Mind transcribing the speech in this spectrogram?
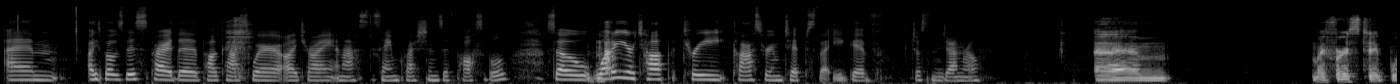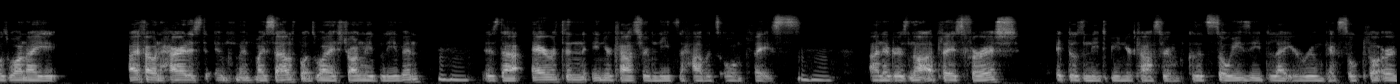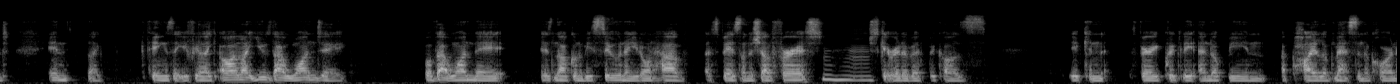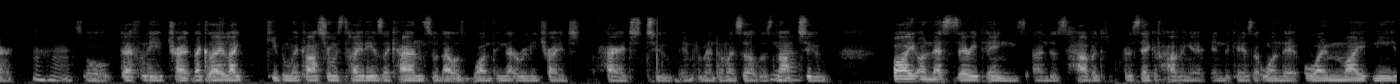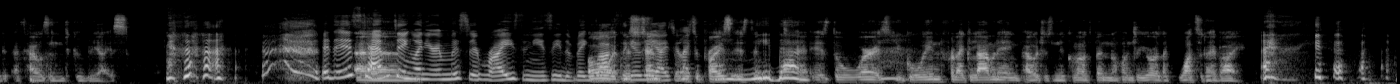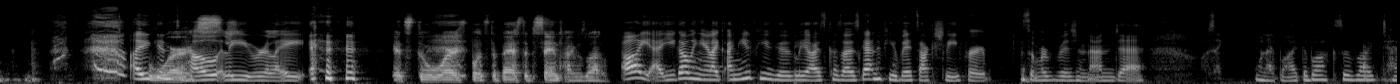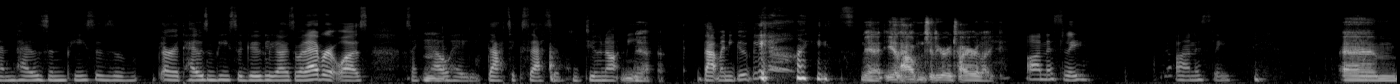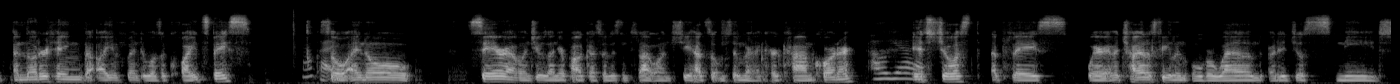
Um, I suppose this is part of the podcast where I try and ask the same questions if possible. So, Mm-hmm. what are your top three classroom tips that you give, just in general? Um, my first tip was one I I found hardest to implement myself, but it's one I strongly believe in. Mm-hmm. Is that everything in your classroom needs to have its own place, Mm-hmm. and if there's not a place for it, it doesn't need to be in your classroom because it's so easy to let your room get so cluttered in like things that you feel like, oh, I might use that one day, but that one day is not going to be soon, and you don't have a space on the shelf for it Mm-hmm. just get rid of it because it can very quickly end up being a pile of mess in a corner. Mm-hmm. So definitely try like I like keeping my classroom as tidy as I can. So that was one thing that I really tried hard to implement on myself is Yeah. not to buy unnecessary things and just have it for the sake of having it in the case that one day, oh I might need a thousand googly eyes. it is tempting Um, when you're in Mr. Price and you see the big Oh, box of Mr. googly eyes. You're like, Price I is the them. is the worst. You go in for like laminating pouches and you come out spending hundred euros. Like, what did I buy? I can worst. totally relate. It's the worst, but it's the best at the same time as well. oh yeah, you go and you're like, I need a few googly eyes because I was getting a few bits actually for summer revision, and uh, I was like, will I buy the box of like ten thousand pieces of or a thousand pieces of googly eyes or whatever it was? I was like, no, Haley, that's excessive. You do not need Mm. Yeah, that many googly eyes. yeah. You'll have them till you retire. Like, Honestly, honestly. um, another thing that I implemented was a quiet space. Okay. So I know Sarah, when she was on your podcast, I listened to that one. She had something similar, like her calm corner. oh yeah. It's just a place where if a child is feeling overwhelmed or they just need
